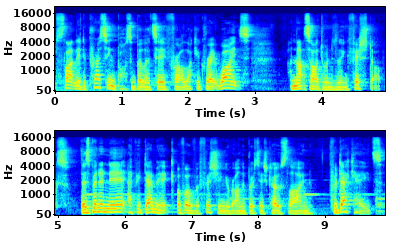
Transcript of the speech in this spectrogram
slightly depressing possibility for our lack of great whites, and that's our dwindling fish stocks. There's been a near epidemic of overfishing around the British coastline, for decades,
